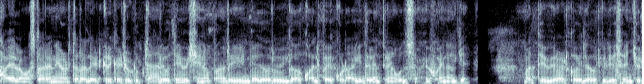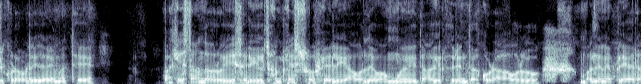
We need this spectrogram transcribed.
ಹಾಯ್ ಎಲ್ಲ ನಮಸ್ಕಾರ. ನೀವು ನೋಡ್ತಾರ ಲೈಟ್ ಕ್ರಿಕೆಟ್ ಯೂಟ್ಯೂಬ್ ಚಾನಲ್ ಇವತ್ತಿನ ವಿಷಯ ಏನಪ್ಪ ಅಂದರೆ ಇಂಡಿಯಾದವರು ಈಗ ಕ್ವಾಲಿಫೈ ಕೂಡ ಆಗಿದ್ದಾರೆ ಅಂತ ಹೇಳ್ಬೋದು ಸೆಮಿಫೈನಲ್ಗೆ ಮತ್ತು ವಿರಾಟ್ ಕೊಹ್ಲಿ ಅವರು ಇಲ್ಲಿ ಸೆಂಚುರಿ ಕೂಡ ಹೊಡೆದಿದ್ದಾರೆ. ಮತ್ತು ಪಾಕಿಸ್ತಾನದವರು ಈ ಸಲ ಚಾಂಪಿಯನ್ಸ್ ಟ್ರೋಫಿಯಲ್ಲಿ ಅವ್ರದ್ದೇ ಹೋಮ್ ಇದಾಗಿರೋದ್ರಿಂದ ಕೂಡ ಅವರು ಮೊದಲನೇ ಪ್ಲೇಯರ್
